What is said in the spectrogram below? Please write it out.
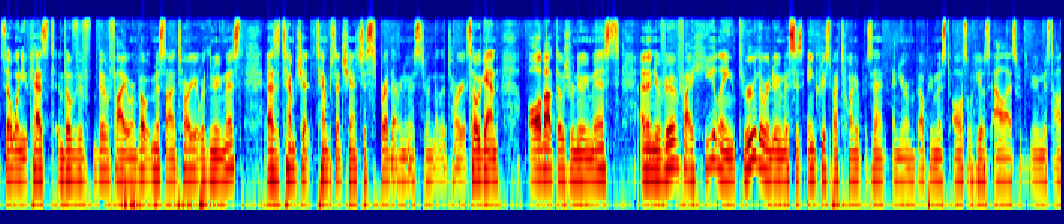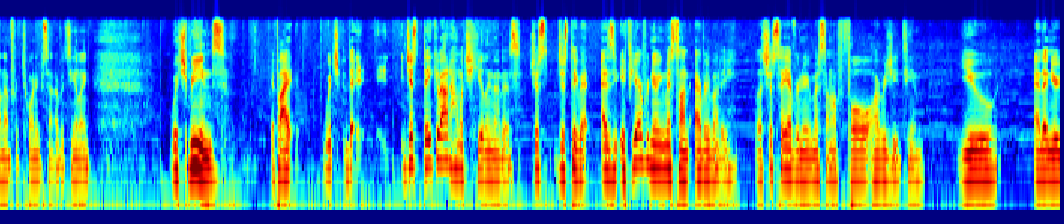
So when you cast Vivify or Envelop Mist on a target with Renewing Mist, it has a 10%, 10% chance to spread that Renewing Mist to another target. So again, all about those Renewing Mists. And then your Vivify healing through the Renewing Mist is increased by 20%, and your Enveloping Mist also heals allies with Renewing Mist on them for 20% of its healing. Which means, if I, which, just think about how much healing that is. Just just think about as if you have renewing mist on everybody. Let's just say you have renewing mist on a full RBG team. You and then you're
